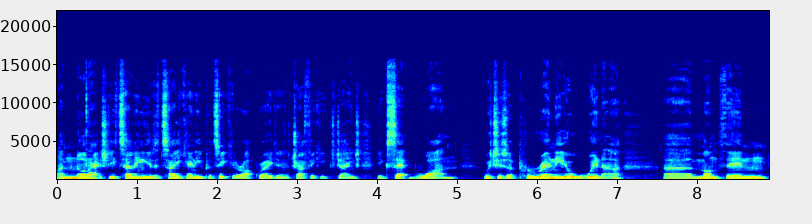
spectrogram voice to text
I'm not actually telling you to take any particular upgrade in a traffic exchange except one which is a perennial winner uh, month in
